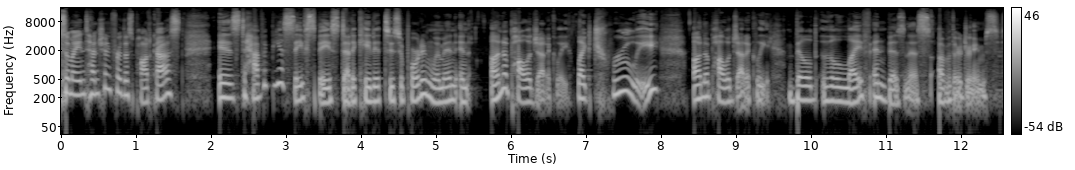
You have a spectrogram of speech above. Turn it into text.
So, my intention for this podcast is to have it be a safe space dedicated to supporting women in unapologetically, like truly unapologetically, build the life and business of their dreams,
